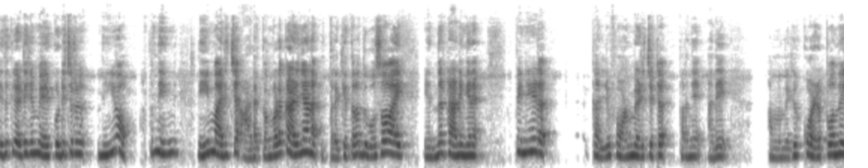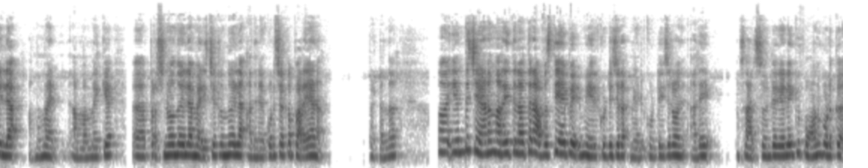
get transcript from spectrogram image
ഇത് കേട്ടിട്ട് മേൽക്കുട്ടിച്ചർ നീയോ? അപ്പൊ നീ നീ മരിച്ച് അടക്കം കൂടെ കഴിഞ്ഞാണ്. ഇത്രയ്ക്ക് ഇത്ര ദിവസമായി. എന്നിട്ടാണ് ഇങ്ങനെ? പിന്നീട് കല്ലു ഫോൺ മേടിച്ചിട്ട് പറഞ്ഞ് അതെ അമ്മമ്മയ്ക്ക് കുഴപ്പമൊന്നുമില്ല. അമ്മമ്മ അമ്മമ്മയ്ക്ക് പ്രശ്നമൊന്നുമില്ല മരിച്ചിട്ടൊന്നുമില്ല. അതിനെക്കുറിച്ചൊക്കെ പറയാണ്. പെട്ടെന്ന് എന്ത് ചെയ്യണമെന്ന് അറിയത്തില്ലാത്തൊരവസ്ഥയായി മേരിക്കുട്ടി ടീച്ചർ മേരിക്കുട്ടി ടീച്ചർ അതെ സരസുവിന്റെ കയ്യിലേക്ക് ഫോൺ കൊടുക്കുക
